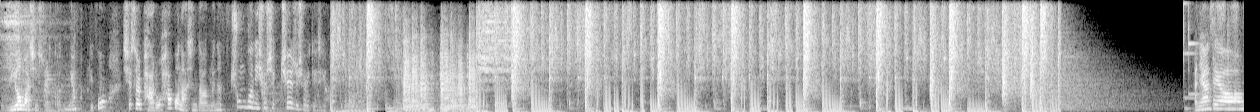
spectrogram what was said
좀 위험하실 수 있거든요. 그리고 시술 바로 하고 나신 다음에는 충분히 휴식 취해 주셔야 되세요. 안녕하세요.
